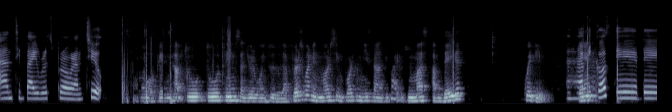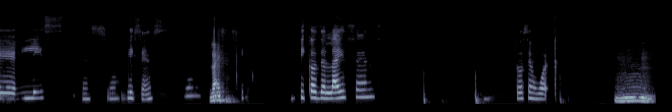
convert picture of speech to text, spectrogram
antivirus program too. Oh, Okay, we have two, two things that you're going to do. The first one and most important is the antivirus. You must update it quickly. Uh-huh, And- because the license license License. because the license doesn't work. Mm.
